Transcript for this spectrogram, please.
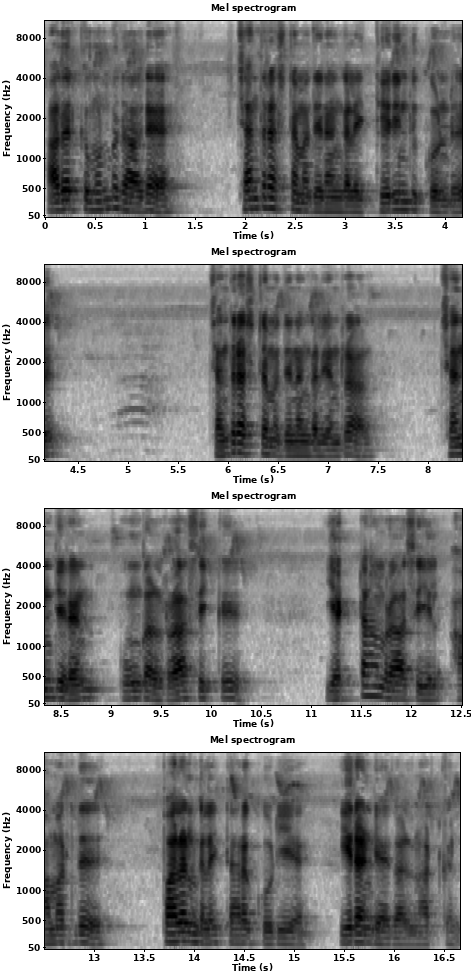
அதற்கு முன்பதாக சந்திராஷ்டம தினங்களை தெரிந்து கொண்டு சந்திராஷ்டம தினங்கள் என்றால் சந்திரன் உங்கள் ராசிக்கு எட்டாம் ராசியில் அமர்ந்து பலன்களை தரக்கூடிய இரண்டேகால் நாட்கள்.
